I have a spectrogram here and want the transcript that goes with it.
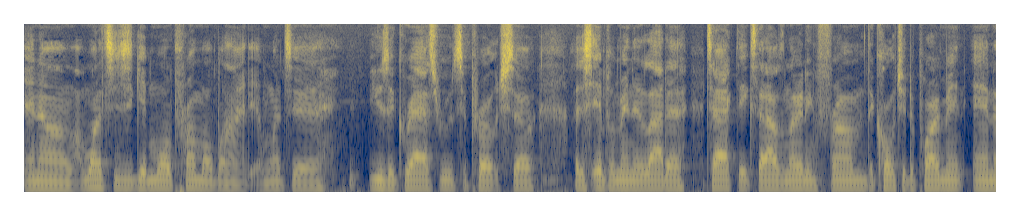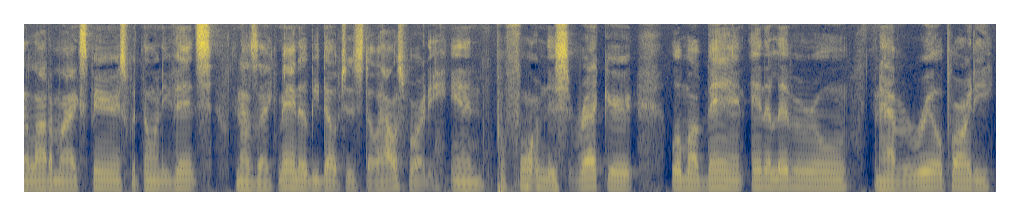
and um, I wanted to just get more promo behind it. I wanted to use a grassroots approach. So I just implemented a lot of tactics that I was learning from the culture department and a lot of my experience with throwing events. And I was like, man, it'll be dope to just throw a house party and perform this record with my band in the living room and have a real party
